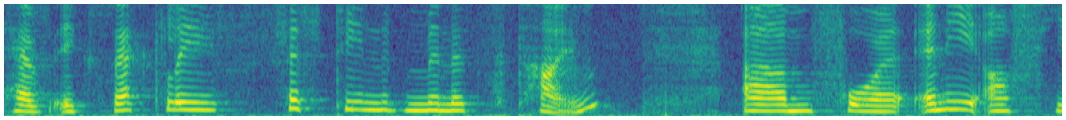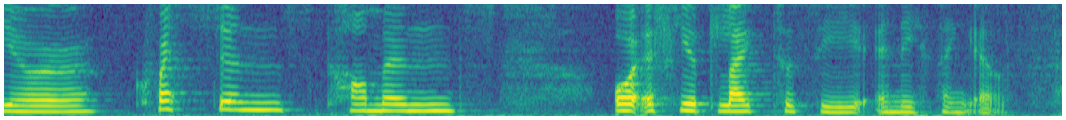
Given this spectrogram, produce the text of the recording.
have exactly 15 minutes time um, for any of your questions, comments, or if you'd like to see anything else.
